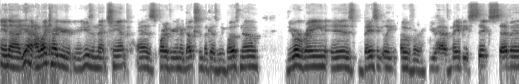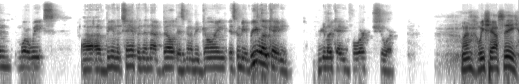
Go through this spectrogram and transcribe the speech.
and uh, yeah, I like how you're you're using that champ as part of your introduction because we both know your reign is basically over. You have maybe six, seven more weeks uh, of being the champ, and then that belt is going to be going. It's going to be relocating, relocating for sure. Well, we shall see.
